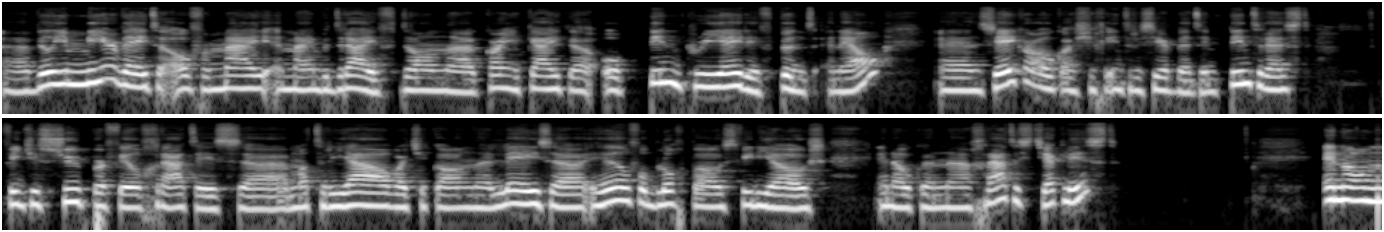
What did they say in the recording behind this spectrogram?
Uh, wil je meer weten over mij en mijn bedrijf, dan uh, kan je kijken op pincreative.nl. En zeker ook als je geïnteresseerd bent in Pinterest, vind je super veel gratis uh, materiaal wat je kan lezen. Heel veel blogposts, video's en ook een gratis checklist. En dan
